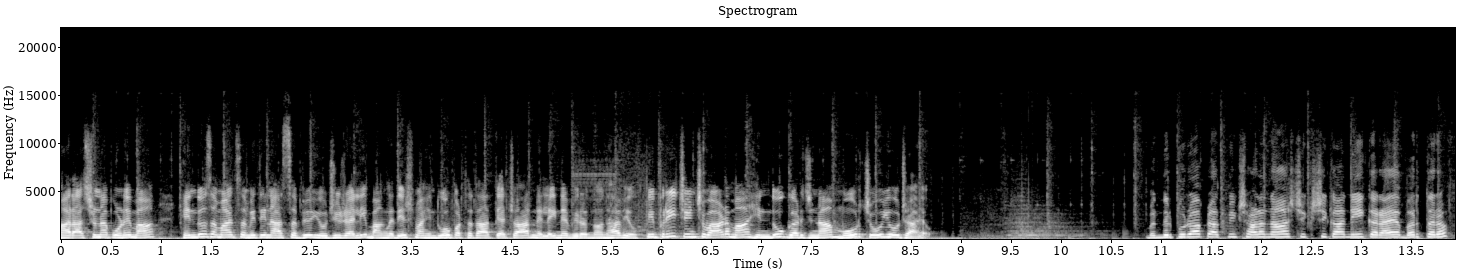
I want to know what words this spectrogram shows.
મહારાષ્ટ્રના પુણેમાં હિન્દુ સમાજ સમિતિના સભ્યો યોજી રેલી બાંગ્લાદેશમાં હિન્દુઓ પર થતા અત્યાચારને લઈને વિરોધ નોંધાવ્યો. પીપરી ચિંચવાડમાં હિન્દુ ગર્જના મોરચો યોજાયો. બંદરપુરા પ્રાથમિક શાળાના શિક્ષિકાને કરાયા બરતરફ.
